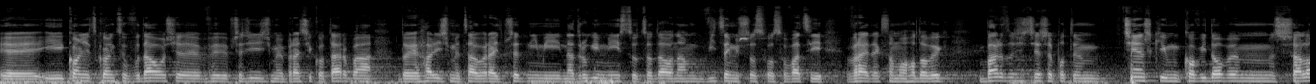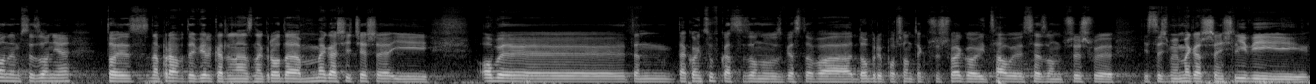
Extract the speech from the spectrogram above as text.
e, i koniec końców udało się, wyprzedziliśmy braci Kotarba, dojechaliśmy cały rajd przed nimi na drugim miejscu, co dało nam wicemistrzostwo Słowacji w rajdach samochodowych. Bardzo się cieszę po tym ciężkim, covidowym, szalonym sezonie. To jest naprawdę wielka dla nas nagroda. Mega się cieszę i Oby ten, ta końcówka sezonu zwiastowała dobry początek przyszłego i cały sezon przyszły. Jesteśmy mega szczęśliwi i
